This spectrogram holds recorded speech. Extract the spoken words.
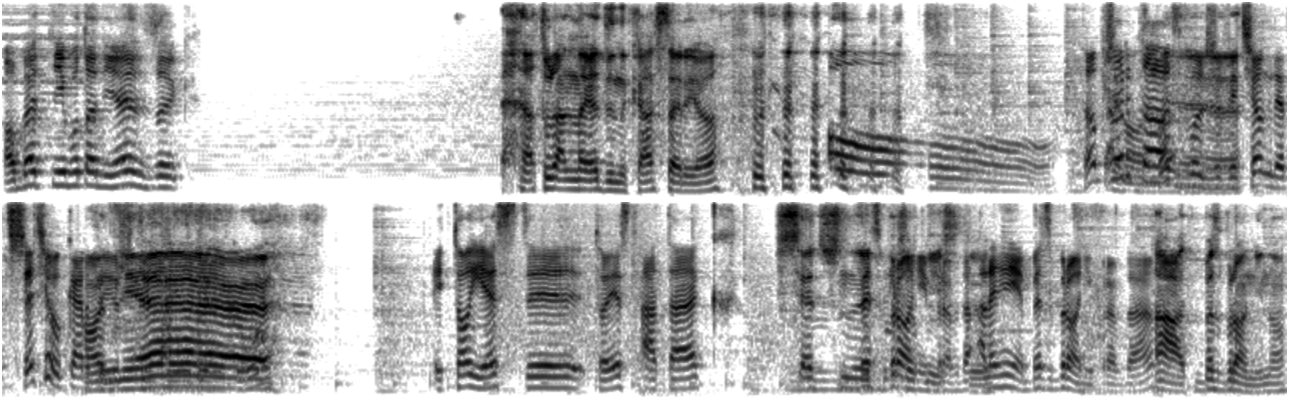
Obetnij mu ten język. Naturalna jedynka, serio. Dobrze, Karta. pozwól, że wyciągnę trzecią kartę O już nie! I to jest, y, to jest atak Sieczny, bez broni, prawda? Ale nie, nie, bez broni, prawda? A, bez broni, no.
